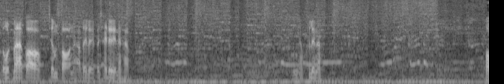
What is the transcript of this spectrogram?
โหลดมาก็เชื่อมต่อนะครับได้เลยก็ใช้ได้เลยนะครับนี่ครับขึ้นเลยนะ พอ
